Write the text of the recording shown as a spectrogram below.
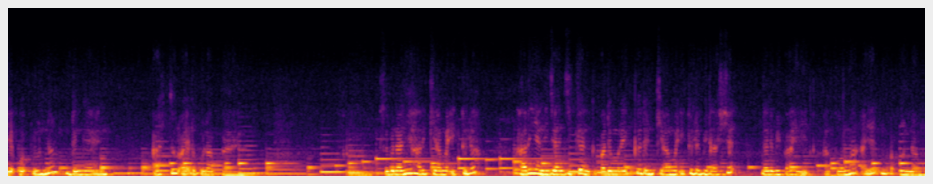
ayat 46 dengan Astur ayat 28 hmm, sebenarnya hari kiamat itulah hari yang dijanjikan kepada mereka dan kiamat itu lebih dahsyat dan lebih pahit. Al-Qamar ayat 46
